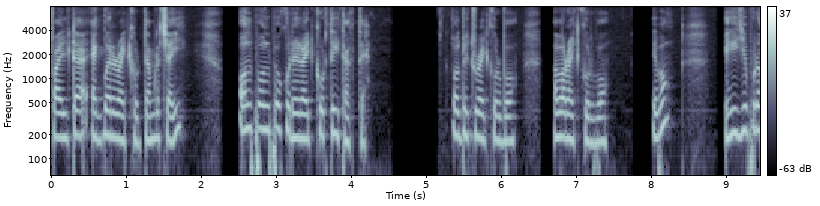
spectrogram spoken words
ফাইলটা একবারে রাইট করতে, আমরা চাই অল্প অল্প করে রাইট করতেই থাকতে। অল্প একটু রাইট করব, আবার রাইট করব, এবং এই যে পুরো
